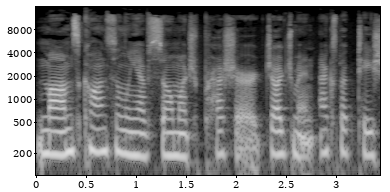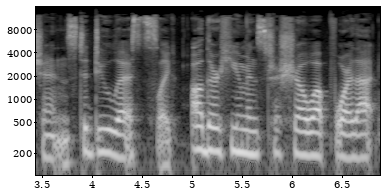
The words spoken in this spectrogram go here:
moms constantly have so much pressure, judgment, expectations, to do lists, like other humans to show up for that.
